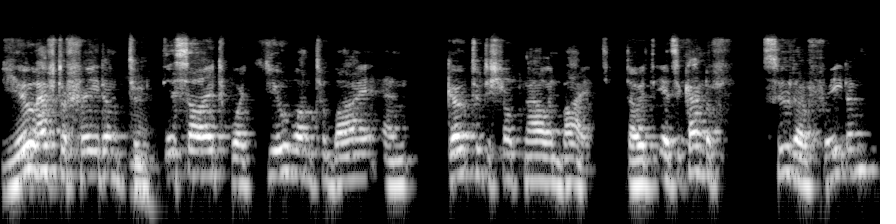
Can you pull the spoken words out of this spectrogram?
you have the freedom to mm. decide what you want to buy and go to the shop now and buy it. So it, it's a kind of pseudo freedom,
